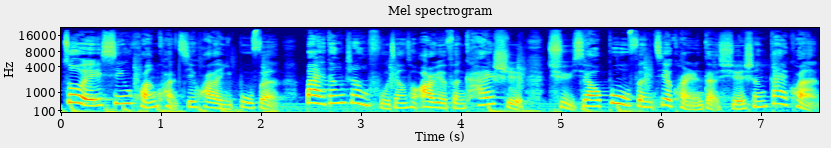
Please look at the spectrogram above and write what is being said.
作为新还款计划的一部分，拜登政府将从二月份开始取消部分借款人的学生贷款，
